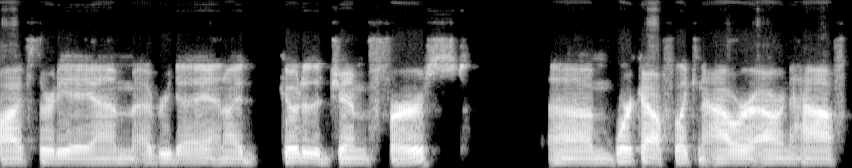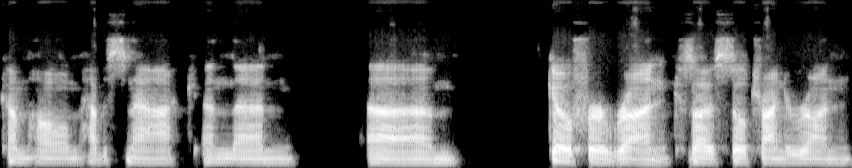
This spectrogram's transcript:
5:30 a.m. every day and I'd go to the gym first. Um, work out for like an hour, hour and a half, come home, have a snack, and then um, go for a run because I was still trying to run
